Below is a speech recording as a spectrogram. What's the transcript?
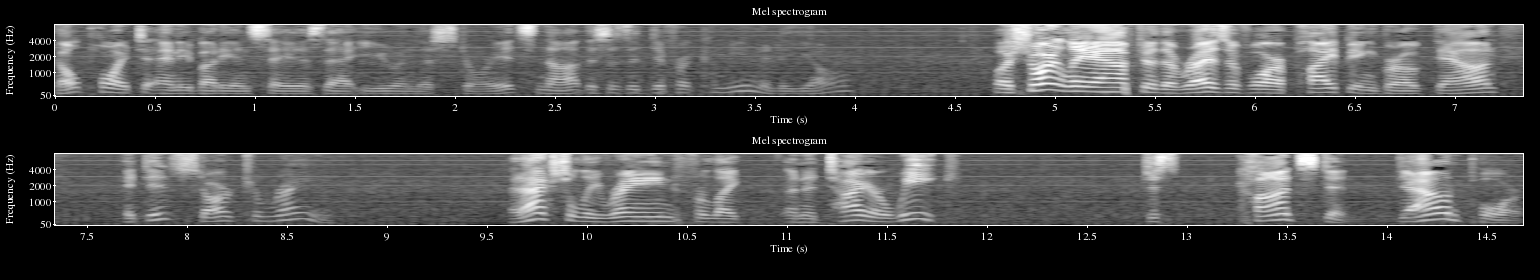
Don't point to anybody and say, Is that you in this story? It's not. This is a different community, y'all. Well, shortly after the reservoir piping broke down, it did start to rain. It actually rained for like an entire week. Just constant downpour.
